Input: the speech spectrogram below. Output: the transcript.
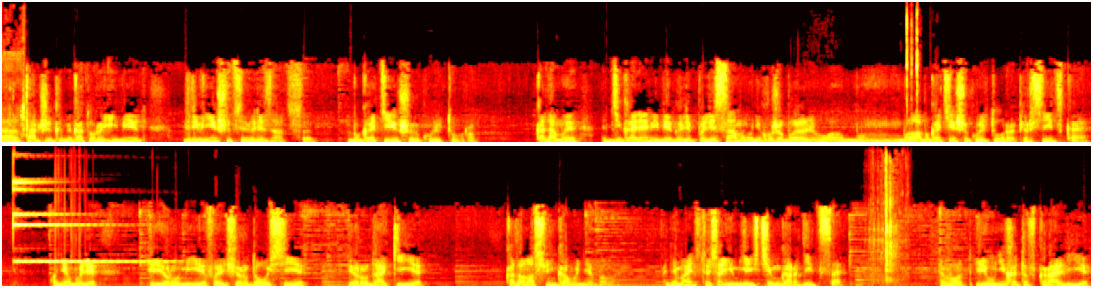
э, таджиками, которые имеют древнейшую цивилизацию, богатейшую культуру. Когда мы дикарями бегали по лесам, у них уже была богатейшая культура персидская. У них были и Румиев, и Фердоуси, и Рудаки, когда у нас еще никого не было. Понимаете? То есть им есть чем гордиться. Вот. И у них это в крови.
